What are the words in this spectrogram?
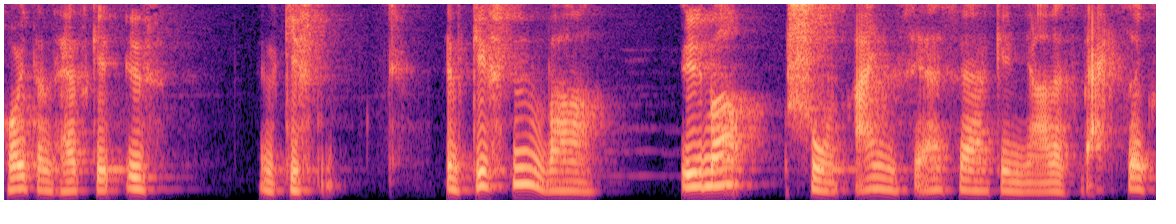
heute ans Herz geht, ist Entgiften. Entgiften war immer schon ein sehr, sehr geniales Werkzeug,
